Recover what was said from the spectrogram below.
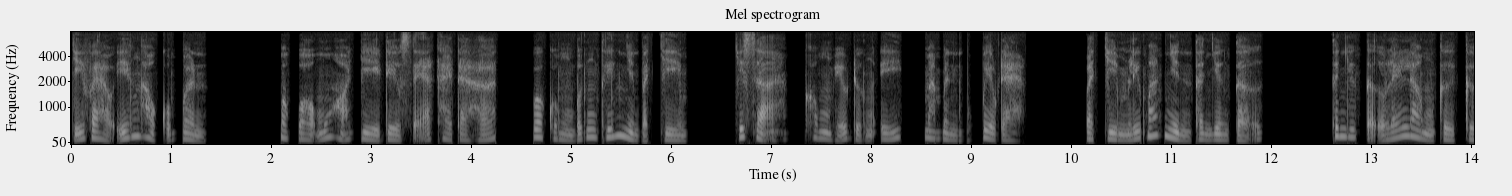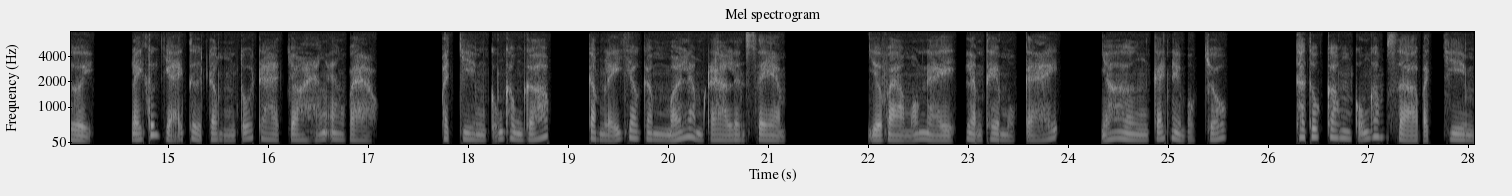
chỉ vào yến hầu của mình. Một bộ muốn hỏi gì đều sẽ khai ra hết, vô cùng bấn thiến nhìn Bạch Diệm, chỉ sợ không hiểu được ý mà mình muốn biểu đạt. Bạch Diệm liếc mắt nhìn thanh dương tử. Thanh dương tử lấy lòng cười cười, lấy thuốc giải từ trong tối ra cho hắn ăn vào. Bạch Diệm cũng không góp, cầm lấy dao găm mới làm ra lên xem. Dựa vào món này làm thêm một cái, nhỏ hơn cái này một chút. Tha thú công cũng không sợ bạch chìm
